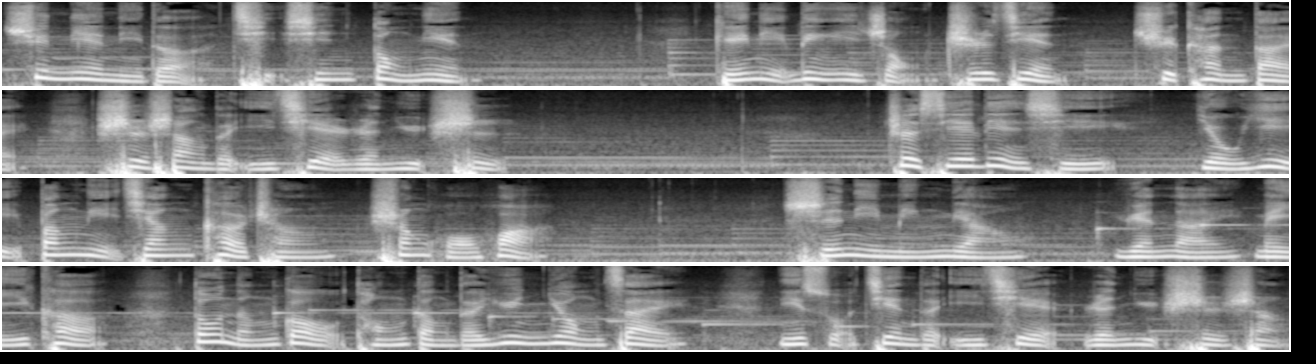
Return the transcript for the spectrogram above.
训练你的起心动念，给你另一种知见去看待世上的一切人与事。这些练习有意帮你将课程生活化，使你明了，原来每一刻都能够同等的运用在你所见的一切人与事上。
